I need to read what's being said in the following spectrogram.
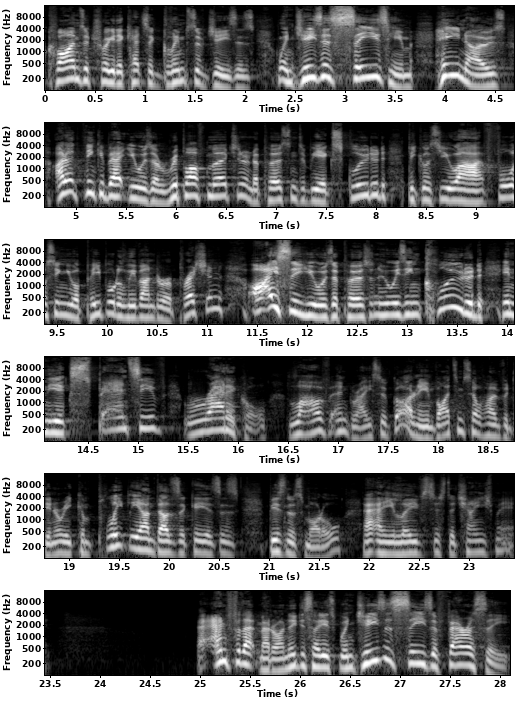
climbs a tree to catch a glimpse of Jesus, when Jesus sees him, he knows, I don't think about you as a rip-off merchant and a person to be excluded because you are forcing your people to live under oppression. I see you as a person who is included in the expansive, radical love and grace of God. And he invites himself home for dinner. He completely undoes Zacchaeus' business model and he leaves just a changed man. And for that matter, I need to say this. When Jesus sees a Pharisee,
